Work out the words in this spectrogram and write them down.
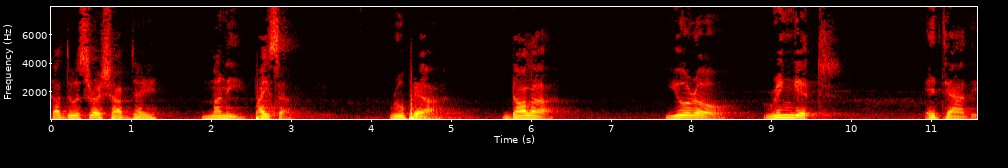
का दूसरा शब्द है मनी पैसा। रुपया डॉलर यूरो रिंगिट इत्यादि।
